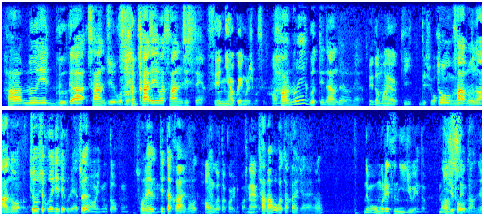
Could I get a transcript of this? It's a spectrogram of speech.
ハムエッグが35銭35カレーは30銭1200円。ぐらいしますよ。ハムエッグってなんだろうね。目玉焼きでしょ？とハムのあの朝食に出てくるやつ？ないの多分。それって高いの、ハムが高いのかね。卵が高いんじゃないの？でもオムレツ20円だもん。あ20銭そうだね。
